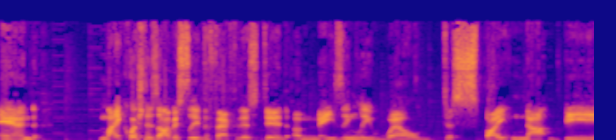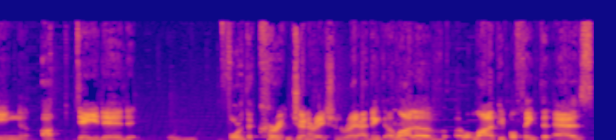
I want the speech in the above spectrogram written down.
And my question is obviously the fact that this did amazingly well despite not being updated for the current generation, right? I think a lot of a lot of people think that as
